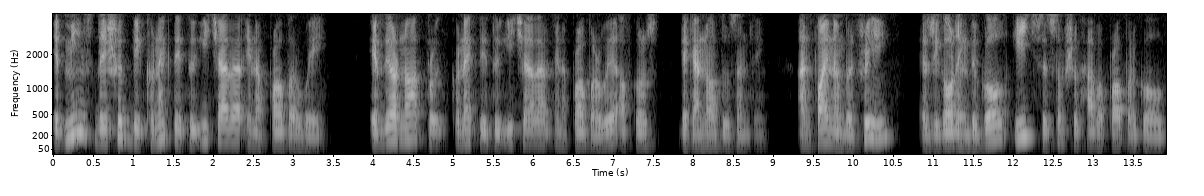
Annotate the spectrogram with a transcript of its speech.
It means they should be connected to each other in a proper way. If they are not connected to each other in a proper way, of course, they cannot do something. And point number three is regarding the goal. Each system should have a proper goal.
